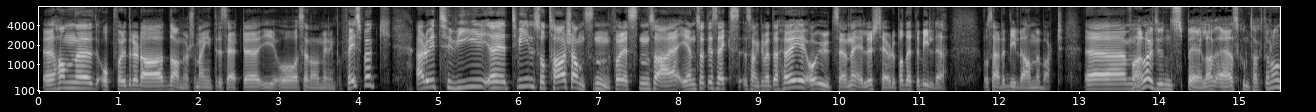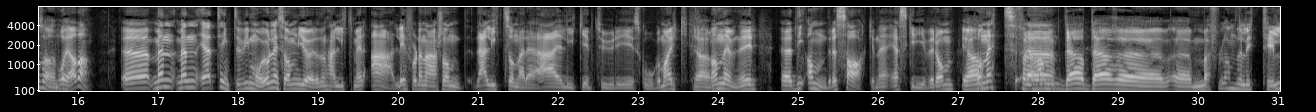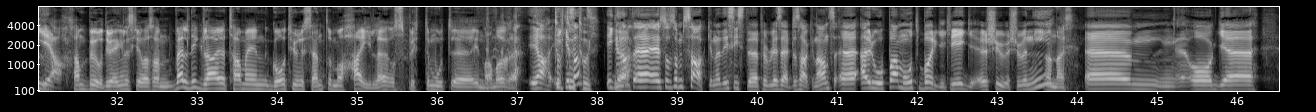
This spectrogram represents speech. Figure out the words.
Eh, han eh, oppfordrer da damer som er interesserte i å sende han en melding på Facebook. Er du i tvil, eh, tvil så ta sjansen. Forresten så er jeg 1,76 cm høy, og utseendet ellers ser du på dette bildet. Og så er det et bilde av han med bart. Um, For han har lagt ut en spiller-ass-kontaktannonse. han. å ja da. Eh, men, men jeg tenkte vi må jo liksom gjøre den her litt mer ærlig, for den er sånn Det er litt sånn derre Jeg liker tur i skog og mark. Ja. Han nevner eh, de andre sakene jeg skriver om Ja, på nett. For han, der der uh, møfler han det litt til. Ja. Så han burde jo egentlig skrive sånn Veldig glad i å ta meg en gåtur i sentrum og heile og spytte mot uh, innvandrere. Ja, ikke sant? Ikke Ja. sant? Eh, Sånn som sakene, de siste publiserte sakene hans. Eh, Europa mot borgerkrig eh, 2029. Oh, nice. Eh, og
